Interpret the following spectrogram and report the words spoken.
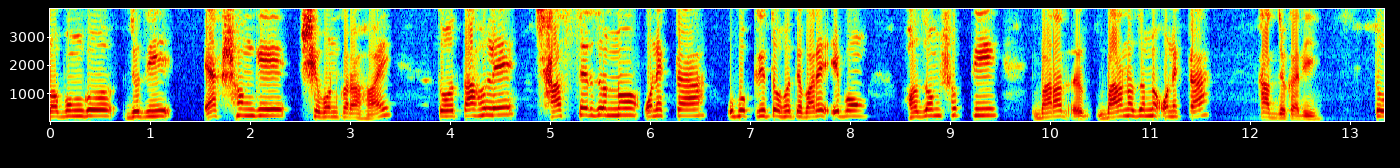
লবঙ্গ যদি একসঙ্গে সেবন করা হয়, তো তাহলে স্বাস্থ্যের জন্য অনেকটা উপকৃত হতে পারে এবং হজম শক্তি বাড়া, বাড়ানোর জন্য অনেকটা কার্যকারী। তো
